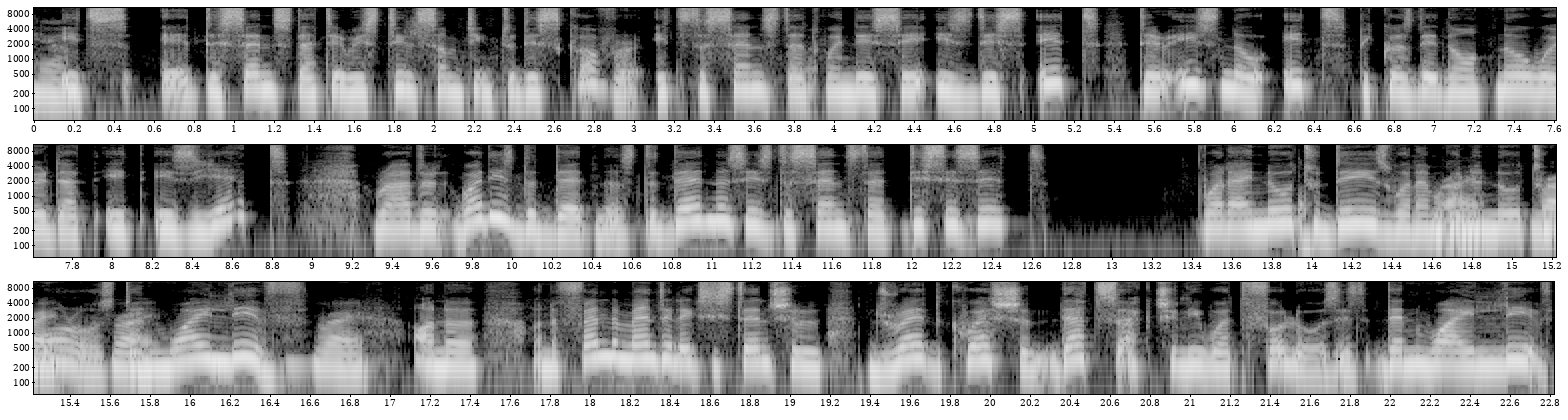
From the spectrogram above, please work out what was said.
Yeah. it's uh, the sense that there is still something to discover. It's the sense that when they say, "Is this it?" There is no it because they don't know where that it is yet. Rather, what is the deadness? The deadness is the sense that this is it. What I know today is what I'm going to Right, know right, tomorrow. Then right. why live? Right. on a on a fundamental existential dread question, that's actually what follows. Is then why live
